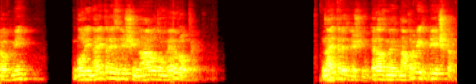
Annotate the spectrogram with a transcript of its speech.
rokmi boli najtrezvejším národom v Európe. Najtrezvejším. Teraz sme na prvých priečkách.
